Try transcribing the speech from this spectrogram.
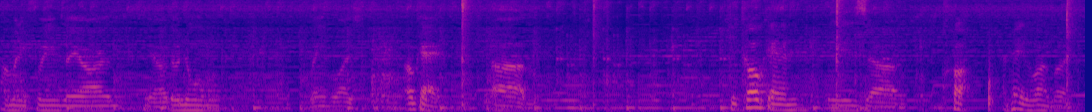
how many frames they are. You know, they're normal frame wise. Okay. Um, Kikoken is um, I think the wrong button.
